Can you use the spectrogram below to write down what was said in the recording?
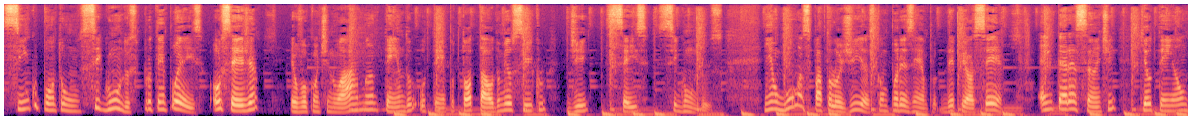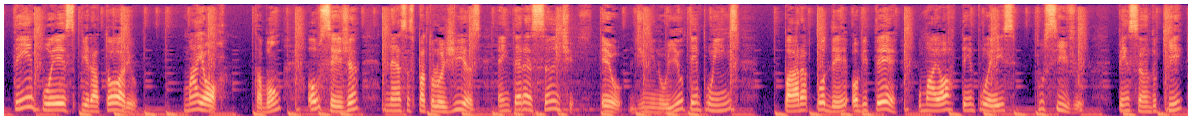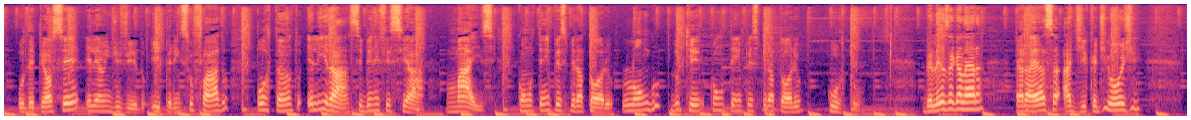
5,1 segundos para o tempo ex, ou seja, eu vou continuar mantendo o tempo total do meu ciclo de 6 segundos. Em algumas patologias, como por exemplo DPOC, é interessante que eu tenha um tempo expiratório maior, tá bom? Ou seja, nessas patologias é interessante eu diminuir o tempo ins para poder obter o maior tempo ex possível, pensando que o DPOC ele é um indivíduo hiperinsuflado, portanto, ele irá se beneficiar mais com o tempo expiratório longo do que com o tempo expiratório curto. Beleza, galera? Era essa a dica de hoje.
